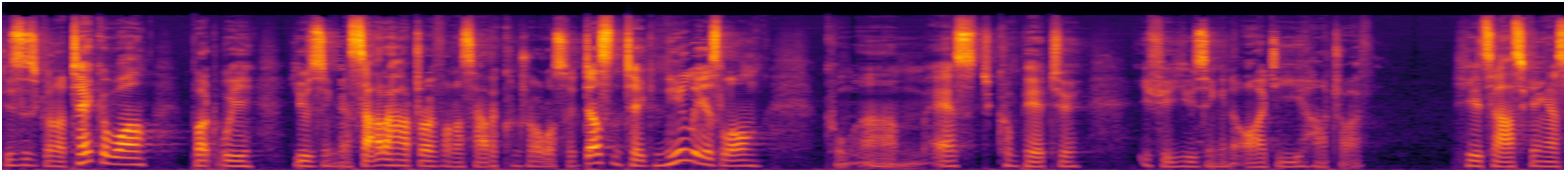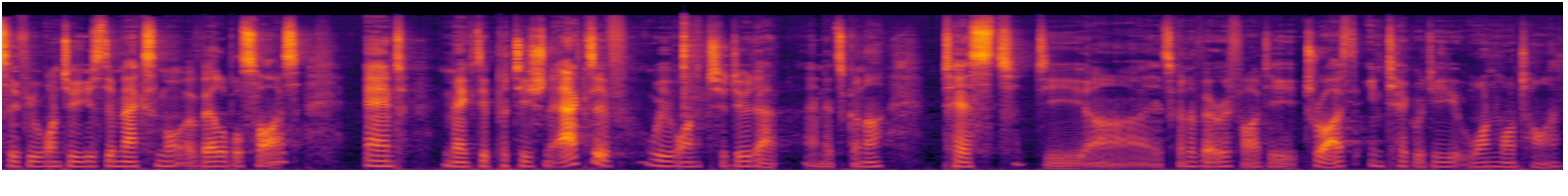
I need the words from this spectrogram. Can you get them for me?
This is going to take a while, but we're using a SATA hard drive on a SATA controller, so it doesn't take nearly as long um, as compared to if you're using an IDE hard drive. Here it's asking us if we want to use the maximum available size and make the partition active. We want to do that, and it's to test the, uh, it's to verify the drive integrity one more time.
